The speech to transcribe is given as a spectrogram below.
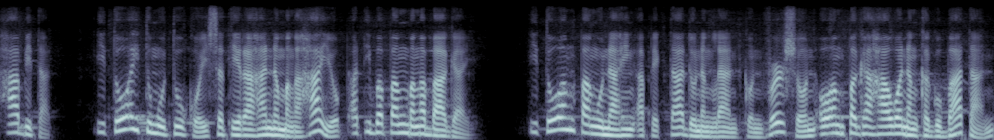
Habitat ito ay tumutukoy sa tirahan ng mga hayop at iba pang mga bagay. Ito ang pangunahing apektado ng land conversion o ang paghahawa ng kagubatan,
